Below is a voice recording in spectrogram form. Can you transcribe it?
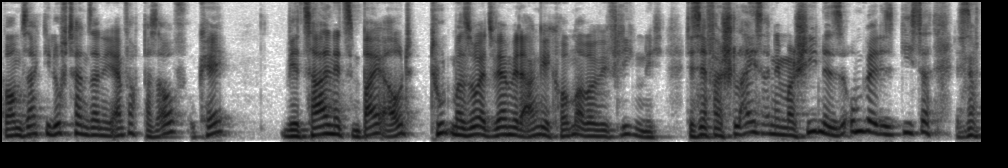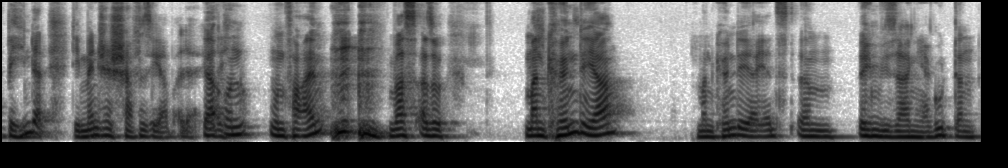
Warum sagt die Lufthansa nicht einfach, pass auf, okay, wir zahlen jetzt ein Buyout, tut mal so, als wären wir da angekommen, aber wir fliegen nicht. Das ist ja Verschleiß an den Maschinen, das ist Umwelt, das ist dies, das. Das ist noch behindert. Die Menschen schaffen sich ab, Alter. Ja, Ehrlich. und, und vor allem, was, also, man könnte ja, man könnte ja jetzt ähm, irgendwie sagen, ja gut, dann,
